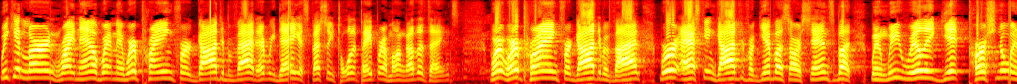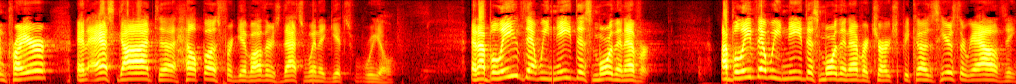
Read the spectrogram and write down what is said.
we can learn right now, man, we're praying for God to provide every day, especially toilet paper, among other things. We're, we're praying for God to provide. We're asking God to forgive us our sins. But when we really get personal in prayer and ask God to help us forgive others, that's when it gets real. And I believe that we need this more than ever. I believe that we need this more than ever, church, because here's the reality.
